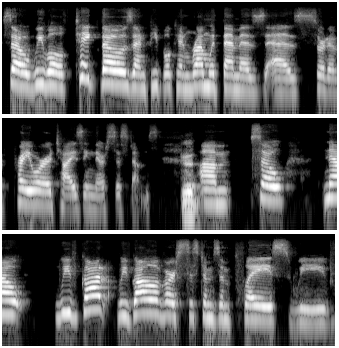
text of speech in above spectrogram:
so we will take those and people can run with them as as sort of prioritizing their systems. Good. Um so now we've got we've got all of our systems in place. We've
